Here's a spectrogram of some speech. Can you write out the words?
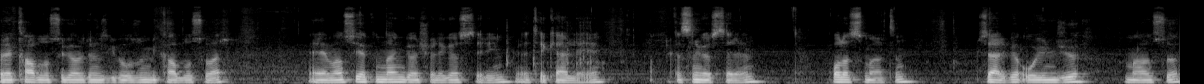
Böyle kablosu gördüğünüz gibi uzun bir kablosu var. E, mouse'u yakından gör şöyle göstereyim. Böyle tekerleği. Arkasını gösterelim. Polo Smart'ın güzel bir oyuncu mouse'u.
